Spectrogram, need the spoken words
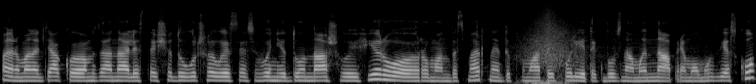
Пане Романе, дякую вам за аналіз. Те, що долучилися сьогодні до нашого ефіру. Роман Безсмертний, дипломат і політик, був з нами на прямому зв'язку.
